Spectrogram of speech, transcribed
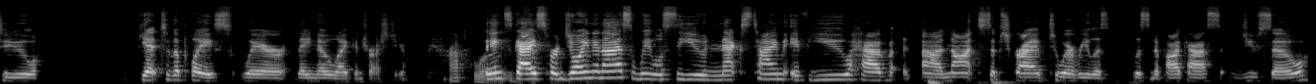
to get to the place where they know, like, and trust you. Absolutely. Thanks, guys, for joining us. We will see you next time. If you have uh, not subscribed to wherever you listen, listen to podcasts, do so.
